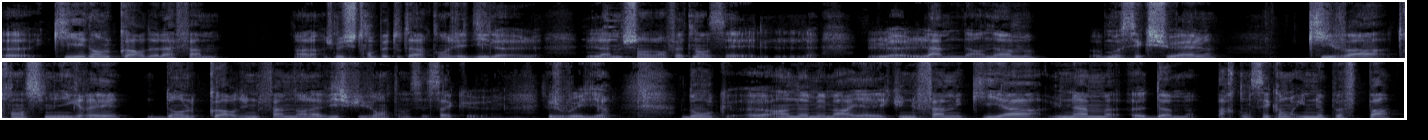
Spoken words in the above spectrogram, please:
euh, qui est dans le corps de la femme. Voilà, je me suis trompé tout à l'heure quand j'ai dit l'âme change. En fait, non, c'est l'âme d'un homme homosexuel qui va transmigrer dans le corps d'une femme dans la vie suivante. hein. C'est ça que, je voulais dire. Donc, euh, un homme est marié avec une femme qui a une âme euh, d'homme. Par conséquent, ils ne peuvent pas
